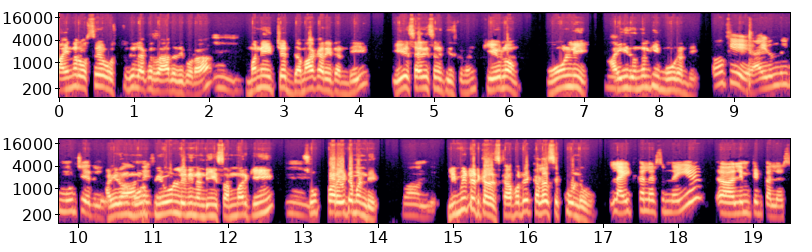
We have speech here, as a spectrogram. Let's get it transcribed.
మైనర్ వస్తే వస్తుంది లేకపోతే రాదు అది కూడా. మన ఇచ్చే ధమాకా రేట్ అండి. ఏ శారీస్ అనేది తీసుకున్నాం కేవలం ఓన్లీ ఐదు వందలకి మూడు అండి. ఓకే. ఐదు వందలకి మూడు చీరలు. ఐదు వందల మూడు. ప్యూర్ లెనిన్ అండి ఈ సమ్మర్కి సూపర్ ఐటమ్ అండి. బాగుంది. లిమిటెడ్ కలర్స్ కాకపోతే కలర్స్ ఎక్కువ ఉండవు. లైట్ కలర్స్ ఉన్నాయి limited colours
